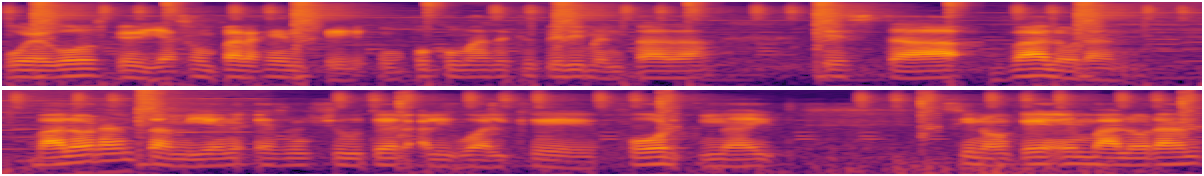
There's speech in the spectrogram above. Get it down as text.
juegos que ya son para gente un poco más experimentada, está Valorant. Valorant también es un shooter al igual que Fortnite, sino que en Valorant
